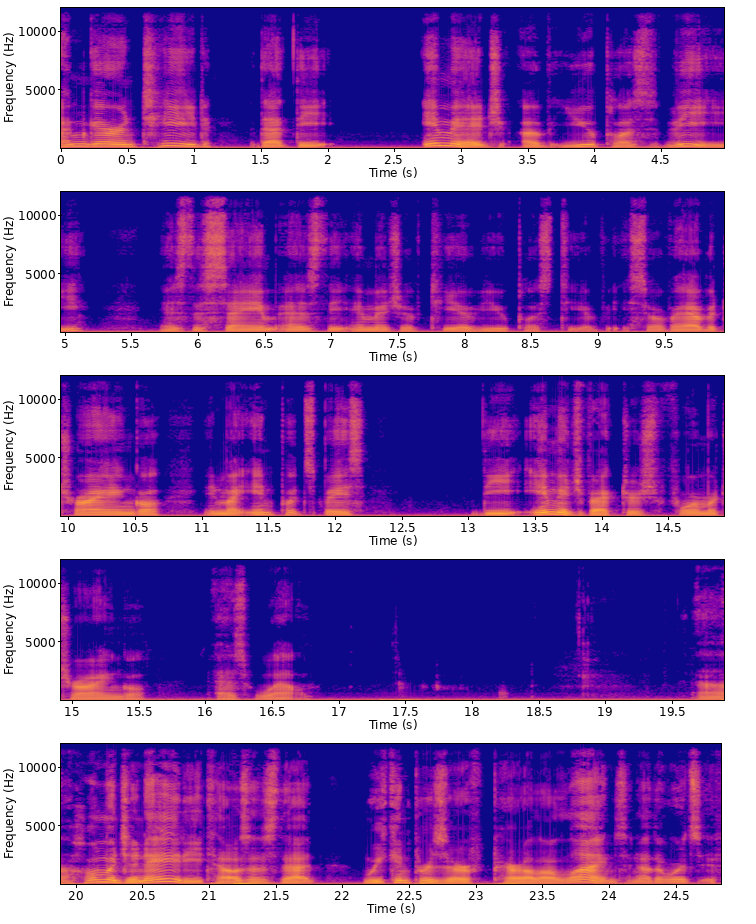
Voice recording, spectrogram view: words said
I'm guaranteed that the image of u plus v is the same as the image of t of u plus t of v. So if I have a triangle in my input space, the image vectors form a triangle as well. Uh, homogeneity tells us that we can preserve parallel lines. In other words, if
